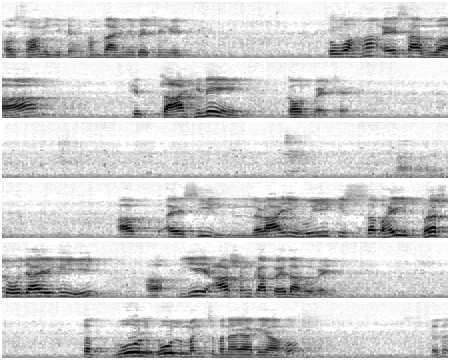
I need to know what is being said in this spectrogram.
और स्वामी जी कहें, हम दाहिने बैठेंगे। तो वहाँ ऐसा हुआ कि दाहिने कौन बैठे? अब ऐसी लड़ाई हुई कि सभी भ्रष्ट हो जाएगी। हाँ ये आशंका पैदा हो गई। तब गोल गोल मंच बनाया गया हो। है ना?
